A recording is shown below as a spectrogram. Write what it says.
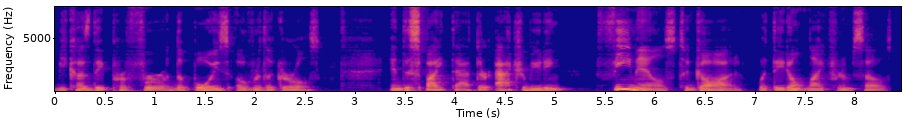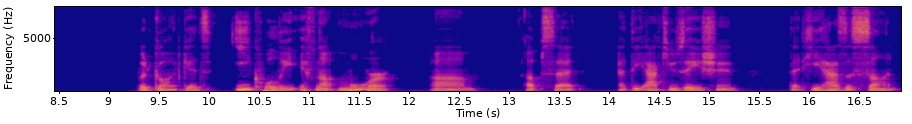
because they prefer the boys over the girls. And despite that, they're attributing females to God what they don't like for themselves. But God gets equally, if not more, um, upset at the accusation that he has a son.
